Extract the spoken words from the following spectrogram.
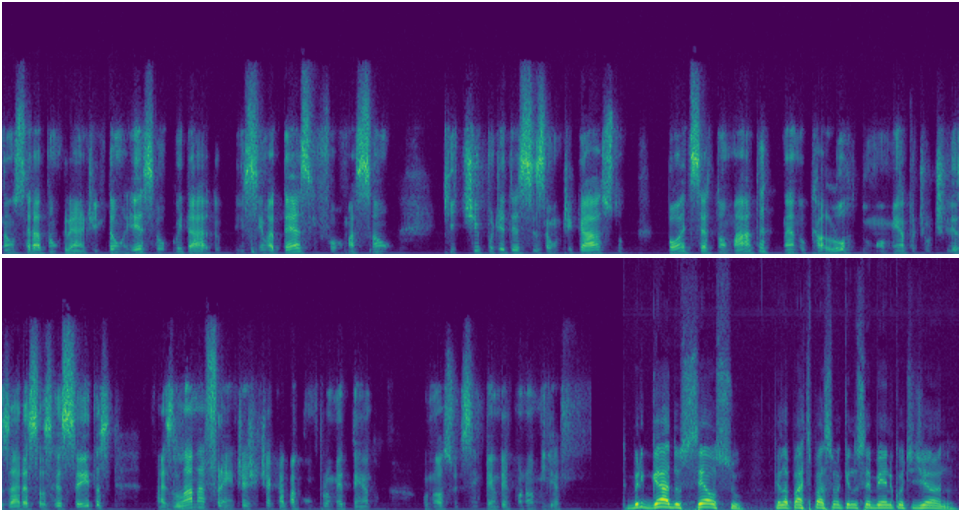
não será tão grande. Então, esse é o cuidado. Em cima dessa informação, que tipo de decisão de gasto pode ser tomada né, no calor do momento de utilizar essas receitas, mas lá na frente a gente acaba comprometendo o nosso desempenho da economia. Obrigado, Celso, pela participação aqui no CBN Cotidiano.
